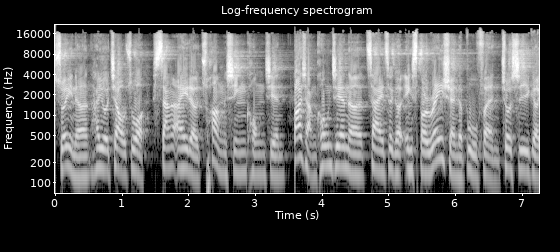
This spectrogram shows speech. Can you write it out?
所以呢，它又叫做三 I 的创新空间。发想空间呢，在这个 inspiration 的部分，就是一个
